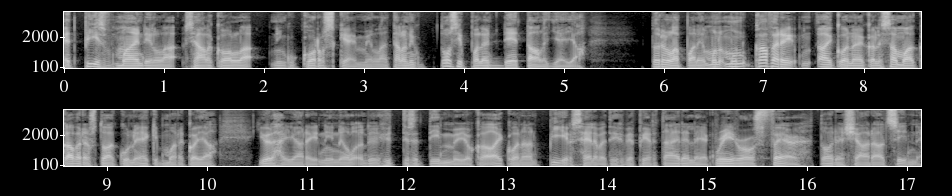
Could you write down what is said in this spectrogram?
että Peace of Mindilla se alkoi olla niin kuin korskeimmillaan. Täällä on niin kuin tosi paljon detaljeja, todella paljon. Mun, mun kaveri aikoina, joka oli samaa kaverustoa kuin Ekin Marko ja Jylhän Jari, niin oli Hyttisen Timmy, joka aikoinaan piirsi helvetin hyvin piirtää edelleen, ja Green Rose Fair, toinen shoutout sinne.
